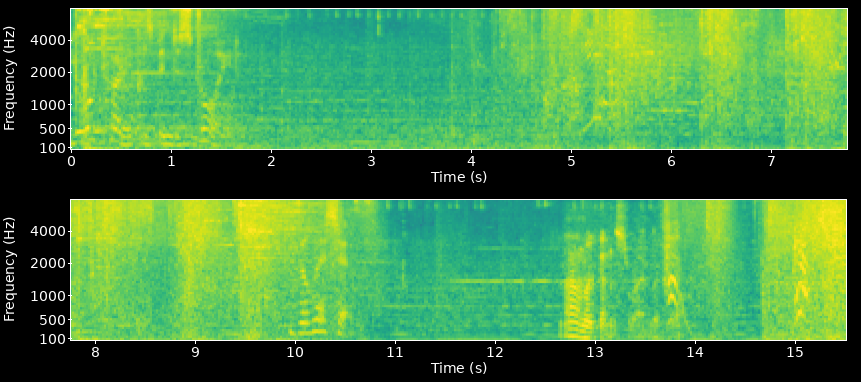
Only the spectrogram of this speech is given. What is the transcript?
Your turret has been destroyed. Delicious. I'm not gonna surrender. Oh.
